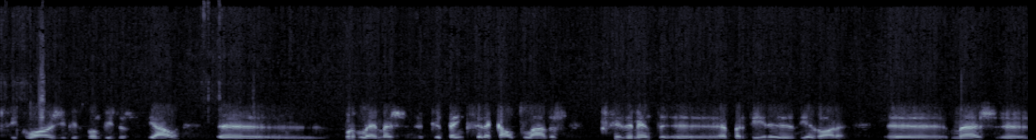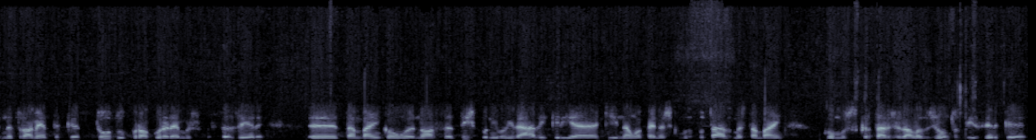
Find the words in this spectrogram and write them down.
psicológico e do ponto de vista social, eh, problemas que têm que ser acautelados precisamente a partir de agora. Uh, mas, naturalmente, que tudo procuraremos fazer também com a nossa disponibilidade, e queria aqui não apenas como deputado, mas também como secretário-geral adjunto, dizer que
